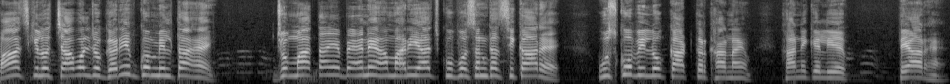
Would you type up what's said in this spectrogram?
पाँच किलो चावल जो गरीब को मिलता है, जो माताएँ बहनें हमारी आज कुपोषण का शिकार है, उसको भी लोग काट कर खाना, खाने के लिए तैयार हैं।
